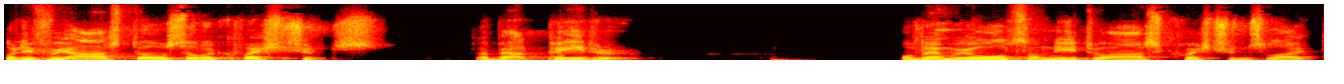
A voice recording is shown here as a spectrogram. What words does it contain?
But if we ask those sort of questions about Peter, well, then we also need to ask questions like,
